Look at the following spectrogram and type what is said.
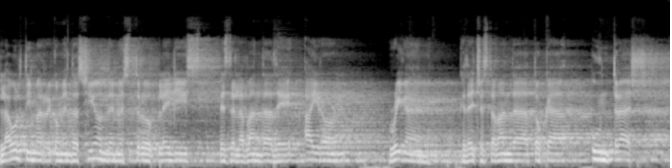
La última recomendación de nuestro playlist es de la banda de Iron Regan, que de hecho esta banda toca un trash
